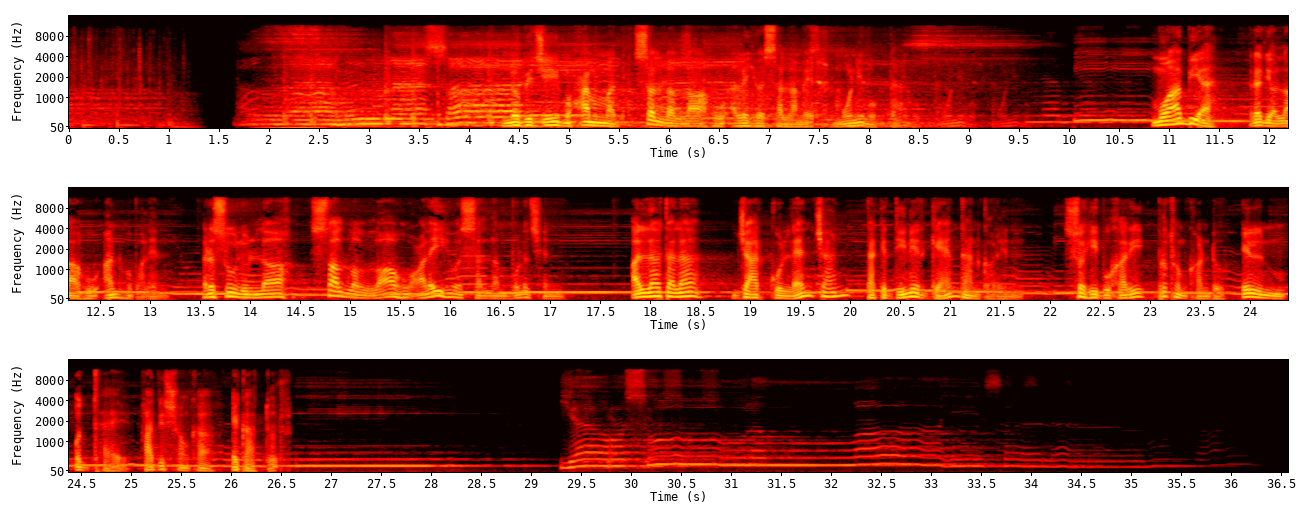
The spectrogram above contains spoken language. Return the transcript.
নবীজি মোহাম্মদ সাল্লাহ আলহিসাল্লামের মণিমুক্তা। মোয়াবিয়া রাজিয়াল্লাহু আনহু বলেন রসুল্লাহ সাল্লাহ আলহিহাসাল্লাম বলেছেন, আল্লাহ তালা যার কল্যাণ চান, তাকে দিনের জ্ঞান দান করেন। সহি বুখারি প্রথম খণ্ড, ইলম অধ্যায়, হাদিস সংখ্যা একাত্তর।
